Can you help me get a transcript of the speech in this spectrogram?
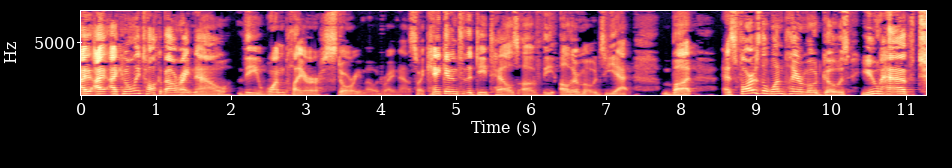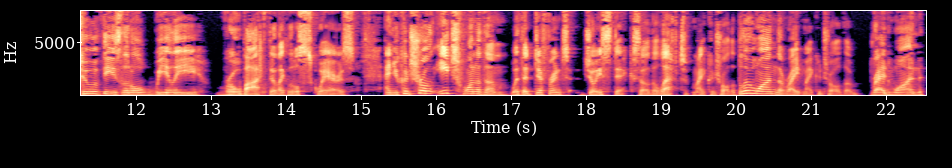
I, I I can only talk about right now the one player story mode right now, so I can't get into the details of the other modes yet. But as far as the one player mode goes, you have two of these little wheelie robots. They're like little squares, and you control each one of them with a different joystick. So the left might control the blue one, the right might control the red one,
